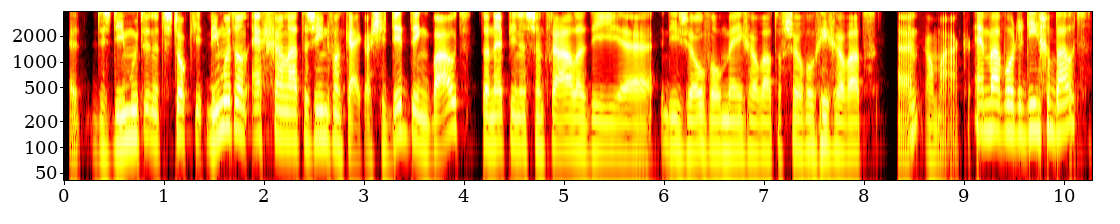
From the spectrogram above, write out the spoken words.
Eh, Dus die moeten het stokje, die moeten dan echt gaan laten zien van kijk, als je dit ding bouwt, dan heb je een centrale die, eh, die zoveel megawatt of zoveel gigawatt eh, En- kan maken. En waar worden die gebouwd?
